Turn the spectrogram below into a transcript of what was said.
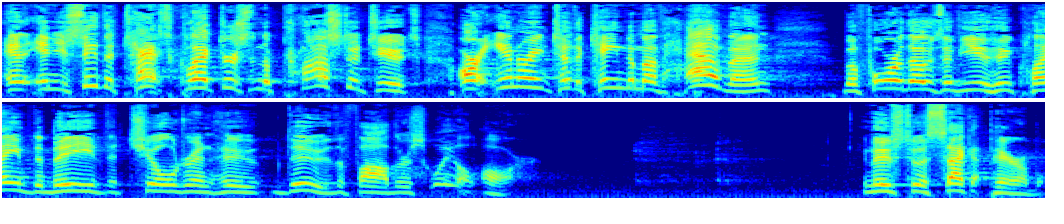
And, and you see, the tax collectors and the prostitutes are entering to the kingdom of heaven before those of you who claim to be the children who do the Father's will are. He moves to a second parable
